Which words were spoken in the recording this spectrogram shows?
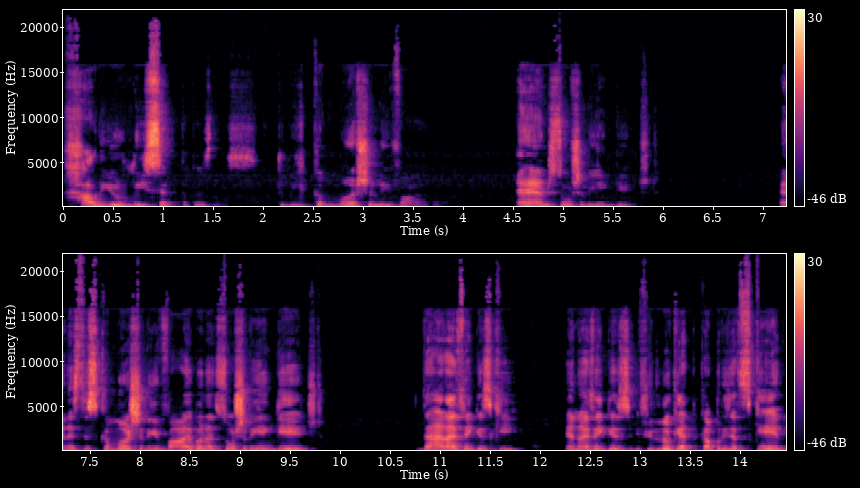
How do you reset the business to be commercially viable and socially engaged? And it's this commercially viable and socially engaged that I think is key. And I think is if you look at companies at scale,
